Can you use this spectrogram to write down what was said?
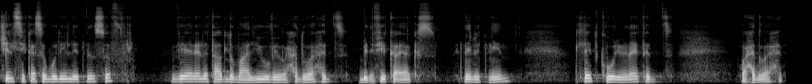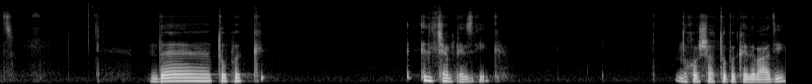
تشيلسي كسبوا ليل اتنين صفر فياريال اتعادلوا مع اليوفي واحد واحد بنفيكا اياكس اتنين اتنين اتلتيكو واليونايتد واحد واحد. ده topic الشامبيونز ليج. نخش على ال topic اللي بعديه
